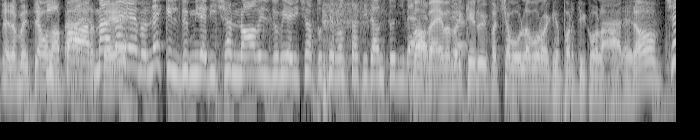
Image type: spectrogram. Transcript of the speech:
e lo mettiamo Sì, da ma- parte. Ma beh, non è che il 2019 e il 2018 siano stati tanto diversi. Vabbè, ma eh. perché noi facciamo un lavoro anche particolare, no? C'è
